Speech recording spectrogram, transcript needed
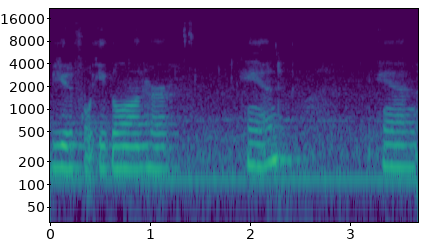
Beautiful eagle on her hand. And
